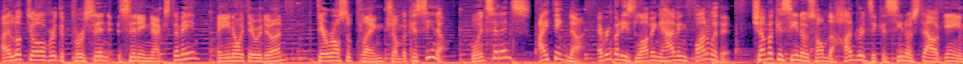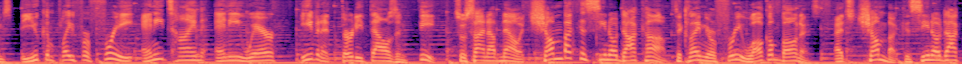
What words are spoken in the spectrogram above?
I looked over the person sitting next to me, and you know what they were doing? They were also playing Chumba Casino. Coincidence? I think not. Everybody's loving having fun with it. Chumba Casino is home to hundreds of casino style games that you can play for free anytime, anywhere, even at 30,000 feet. So sign up now at chumbacasino.com to claim your free welcome bonus. That's chumbacasino.com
